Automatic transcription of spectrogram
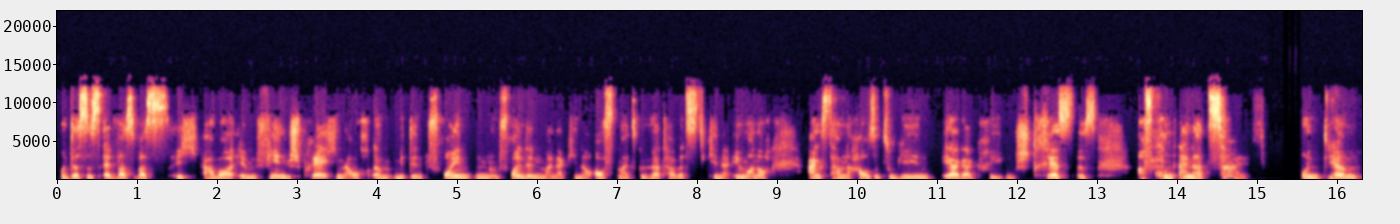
Und das ist etwas, was ich aber in vielen Gesprächen auch ähm, mit den Freunden und Freundinnen meiner Kinder oftmals gehört habe, dass die Kinder immer noch Angst haben, nach Hause zu gehen, Ärger kriegen, Stress ist, aufgrund einer Zahl. Und ja. ähm,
